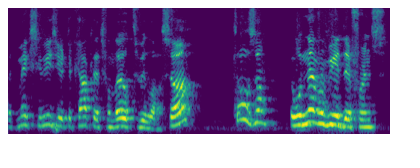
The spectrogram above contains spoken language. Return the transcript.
it makes you easier to calculate from Leil Tvila. So it's also, it will never be a difference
